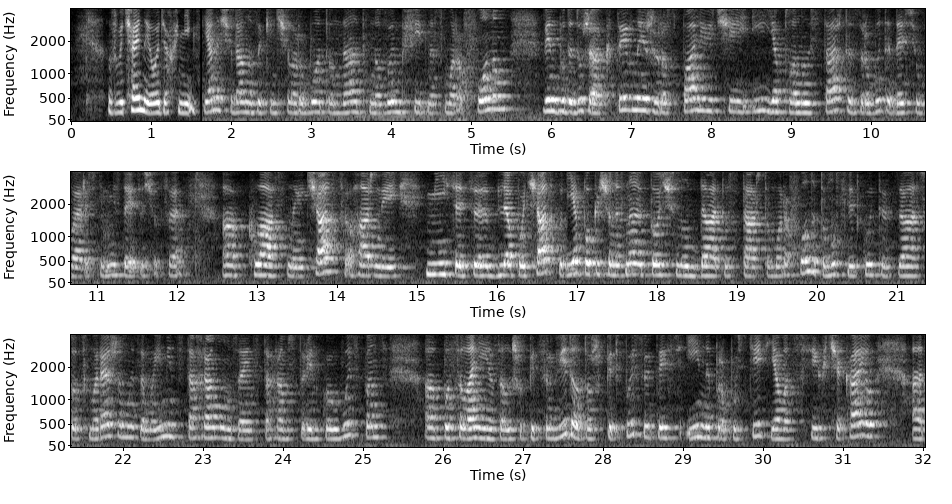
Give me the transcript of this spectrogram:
Звичайний одяг ні. Я нещодавно закінчила роботу над новим фітнес-марафоном. Він буде дуже активний, жироспалюючий, і я планую старт зробити десь у вересні. Мені здається, що це класний час, гарний місяць для початку. Я поки що не знаю точну дату старту марафону, тому слідкуйте за соцмережами, за моїм інстаграмом, за інстаграм-сторінкою Wispens. А, Посилання я залишу під цим відео, тож підписуйтесь і не пропустіть. Я вас всіх чекаю.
